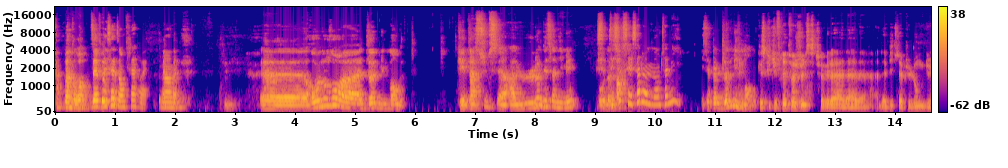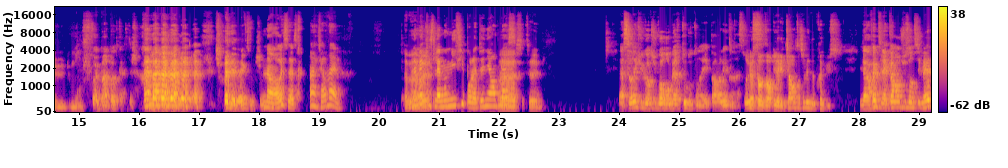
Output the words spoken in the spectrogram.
à ma droite. D'après cet enfer, ouais. Non, non. Euh, Revenons-en à John Milmand, qui est un succès, un, un- le dessin animé T'es sûr que c'est ça le nom de famille? Il s'appelle John Milmand. Qu'est-ce que tu ferais, toi, Jules, si tu avais la, la, la, la bite la plus longue du, du monde? Je ferais pas un podcast déjà. je ferais des lives tout le. Non, en vrai, ça doit être infernal. Ah bah le mec, ouais. il se la momifie pour la tenir en place. Ouais, c'est terrible. Ah, c'est vrai que quand tu vois Roberto, dont on avait parlé dans truc, Attends, attends, il avait 40 cm de prépuce? il a, en fait, il a 48 cm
